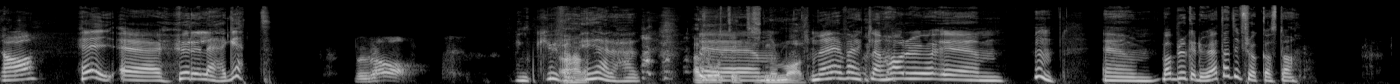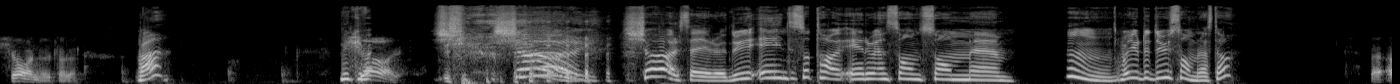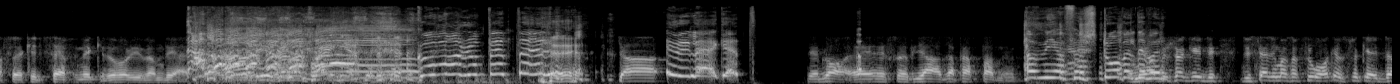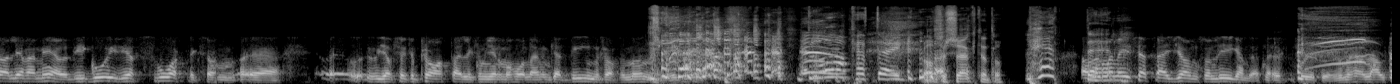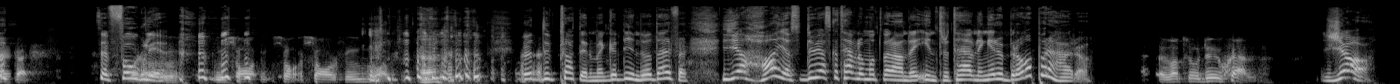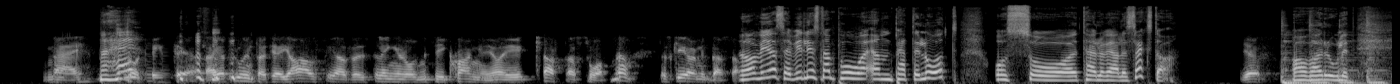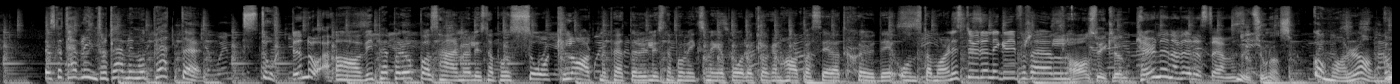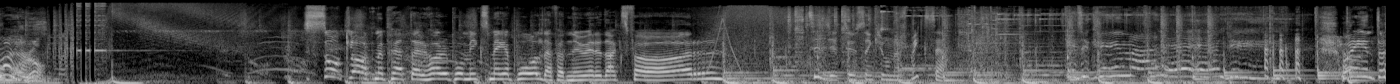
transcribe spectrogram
ja. Hej, eh, hur är läget? bra. Men gud, vad är det här? Han låter inte så Ehm, normalt. Nej, verkligen. Har du... ehm, hmm, ehm, vad brukar du äta till frukost då? Kör nu, tar du. Va? Men gud, vad- Kör! Kör! Kör, säger du. Du är inte så ta- Är du en sån som... Eh, hmm, vad gjorde du i somras då? Alltså, jag kan inte säga för mycket, då hör du ju vem det är. God morgon Petter! Ja, Hur är läget? det är bra. Jag är så jädra peppad nu. Ja, men jag förstår väl. Det Men jag var... försöker, ju- du, du ställer ju massa frågor så försöker jag ju dölja vem jag är. Och det går ju rätt svårt liksom. Eh, och jag försöker prata liksom, genom att hålla en gardin framför munnen. Bra Petter. Bra försök ändå. Ja, men man Petter! har ju sett det här Jönssonligan, du vet, när- förr i tiden. De höll alltid så här. Så folie. Charles. Du pratade om en gardin, det var därför. Jaha, ja, så du och jag ska tävla mot varandra i introtävling. Är du bra på det här då? Vad tror du själv? Ja. Nej, Nähä. klart jag inte. Nej, Jag tror inte att jag, jag alltid, alltså, det spelar ingen roll musikgenre, jag är katastrof. Men jag ska göra mitt bästa. Ja, vi gör så här, vi lyssnar på en Petter-låt och så tävlar vi alldeles strax då. Yes. Ja, vad roligt. Jag ska tävla introtävling mot Petter. Stort ändå. Ja, vi peppar upp oss här med att lyssna på Såklart med Petter. Du lyssnar på Mix Megapol och klockan har passerat sju. Det är onsdag morgon. I studion är Gry Forssell. Hans Wiklund. Carolina Widerström. Jonas. God morgon. God morgon. Såklart med Petter. Hör du på Mix Megapol därför att nu är det dags för... 10 000 kronors mixen. Vår, intro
